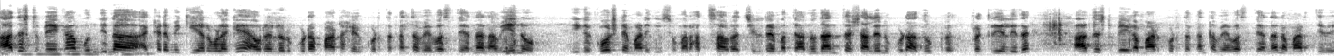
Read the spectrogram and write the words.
ಆದಷ್ಟು ಬೇಗ ಮುಂದಿನ ಅಕಾಡೆಮಿಕ್ ಇಯರ್ ಒಳಗೆ ಅವರೆಲ್ಲರೂ ಕೂಡ ಪಾಠ ಹೇಳ್ಕೊಡ್ತಕ್ಕಂಥ ವ್ಯವಸ್ಥೆಯನ್ನ ನಾವೇನು ಈಗ ಘೋಷಣೆ ಮಾಡಿದೀವಿ. ಸುಮಾರು ಹತ್ತು ಸಾವಿರ ಚಿಲ್ಡ್ರೆ ಮತ್ತೆ ಅನುದಾನಿತ ಶಾಲೆನೂ ಕೂಡ ಅದು ಪ್ರ- ಪ್ರಕ್ರಿಯೆಯಲ್ಲಿದೆ. ಆದಷ್ಟು ಬೇಗ ಮಾಡ್ಕೊಡ್ತಕ್ಕಂಥ ವ್ಯವಸ್ಥೆಯನ್ನ ನಾವು ಮಾಡ್ತೀವಿ.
